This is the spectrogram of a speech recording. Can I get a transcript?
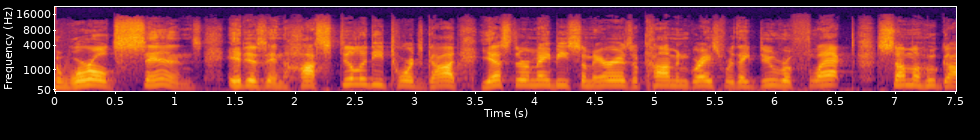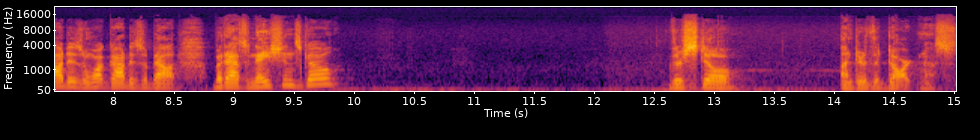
the world sins. It is in hostility towards God. Yes, there may be some areas of common grace where they do reflect some of who God is and what God is about. But as nations go, they're still under the darkness.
